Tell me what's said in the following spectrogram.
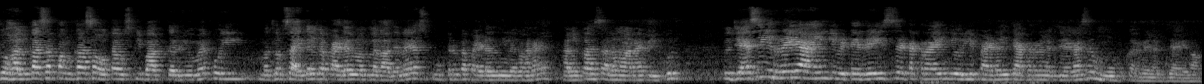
जो हल्का सा पंखा सा होता है उसकी बात कर रही हूँ मैं। कोई मतलब साइकिल का पैडल मत लगा देना या स्कूटर का पैडल नहीं लगाना है। हल्का सा लगाना है बिल्कुल। तो जैसे ही रे आएँगे बेटे, रे इससे टकराएँगे और ये पैडल क्या करने लग जाएगा? इसे मूव करने लग जाएगा।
